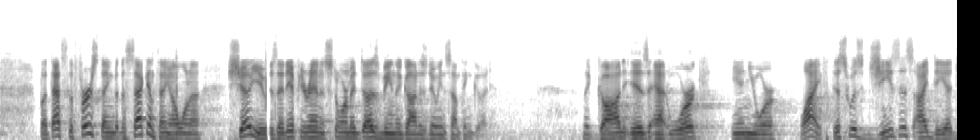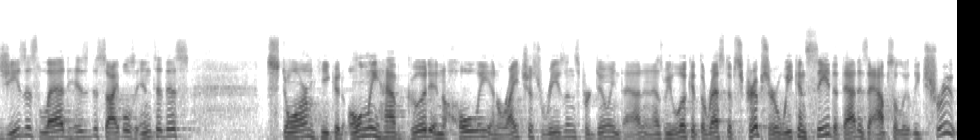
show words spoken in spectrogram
But that's the first thing. But the second thing I want to show you is that if you're in a storm, it does mean that God is doing something good that God is at work in your life. This was Jesus' idea. Jesus led his disciples into this storm. He could only have good and holy and righteous reasons for doing that. And as we look at the rest of Scripture, we can see that that is absolutely true.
